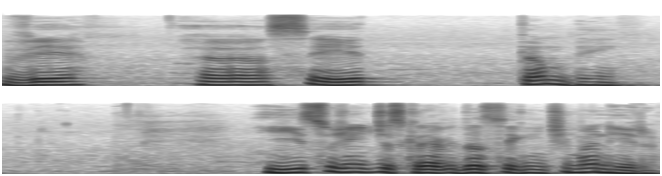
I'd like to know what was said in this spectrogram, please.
VCE também. E isso a gente descreve da seguinte maneira.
